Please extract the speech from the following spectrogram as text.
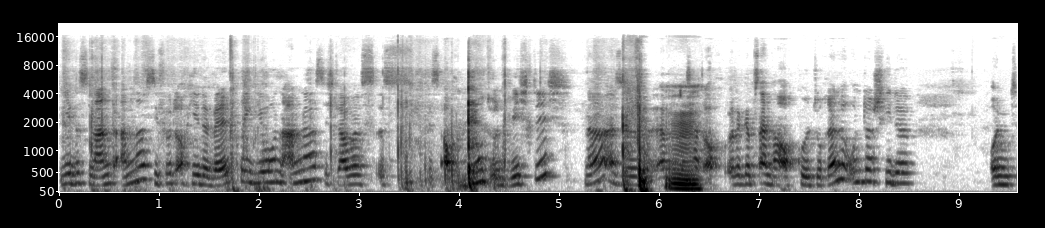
jedes Land anders, die führt auch jede Weltregion anders. Ich glaube, es ist, ist auch gut und wichtig. Ne? Also ähm, mhm. auch, da gibt es einfach auch kulturelle Unterschiede. Und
